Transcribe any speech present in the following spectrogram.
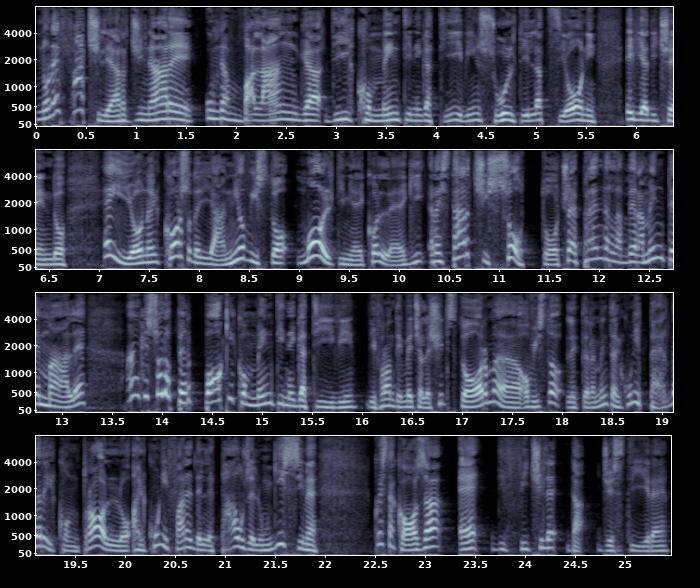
non è facile arginare una valanga di commenti negativi, insulti, illazioni e via dicendo. E io nel corso degli anni ho visto molti miei colleghi restarci sotto, cioè prenderla veramente male, anche solo per pochi commenti negativi. Di fronte invece alle shitstorm eh, ho visto letteralmente alcuni perdere il controllo, alcuni fare delle pause lunghissime. Questa cosa è difficile da gestire.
